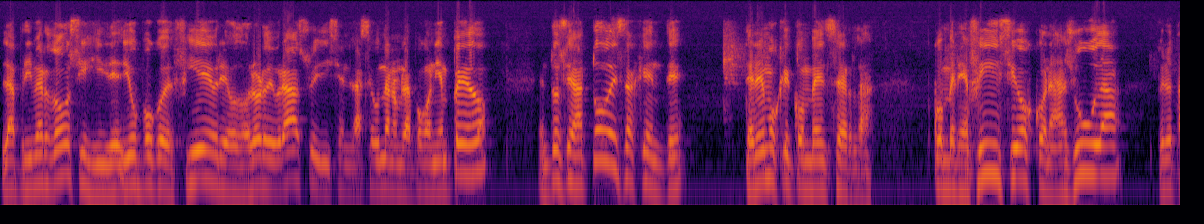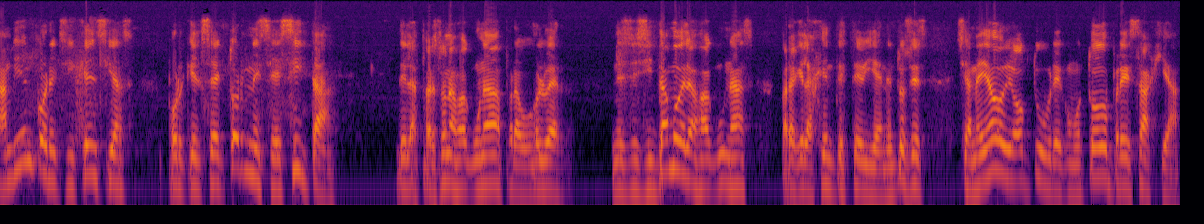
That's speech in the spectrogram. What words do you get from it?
la primer dosis y le dio un poco de fiebre o dolor de brazo y dicen la segunda no me la pongo ni en pedo. Entonces a toda esa gente tenemos que convencerla con beneficios, con ayuda, pero también con exigencias, porque el sector necesita de las personas vacunadas para volver. Necesitamos de las vacunas para que la gente esté bien. Entonces, si a mediados de octubre, como todo presagia,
